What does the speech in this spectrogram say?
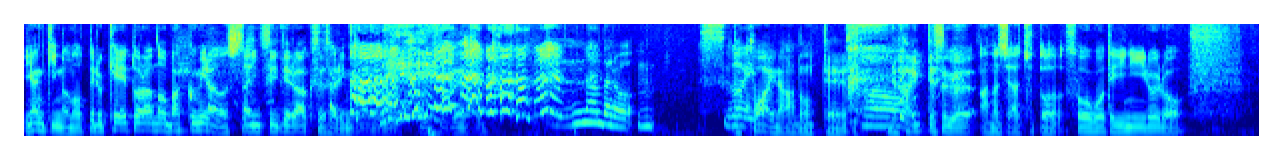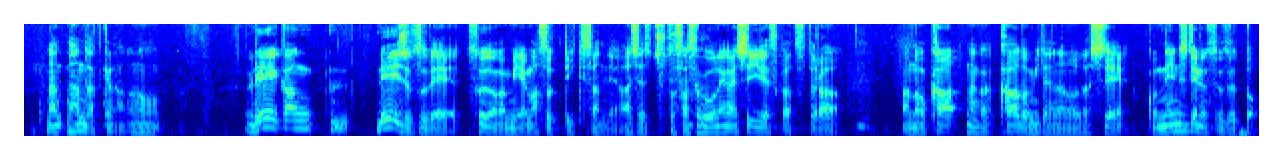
ヤンキーの乗ってる軽トラのバックミラーの下についてるアクセサリーみたいなのがついてるんですよなんだろう。すごい。怖いなと思ってで入ってすぐあのじゃあちょっと総合的にいろいろななんだっけなあの霊感霊術でそういうのが見えますって言ってたんで「あじゃあちょっと早速お願いしていいですか」っつったら、あのかなんかカードみたいなのを出してこう念じてるんですよずっと。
